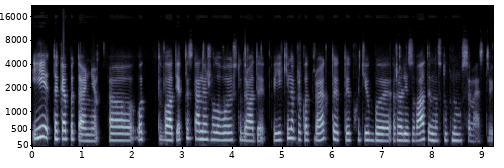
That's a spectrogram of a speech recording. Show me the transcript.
І таке питання: от Влад, як ти станеш головою студради? Які, наприклад, проекти ти б хотів би реалізувати в наступному семестрі?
